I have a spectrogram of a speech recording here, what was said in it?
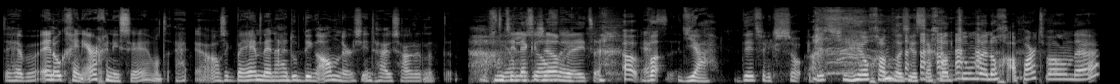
te hebben. En ook geen ergernissen, hè? want hij- als ik bij hem ben en hij doet dingen anders in het huishouden, dat dat Moet hij lekker zelf weten. Oh, wa- ja, dit vind ik zo. Dit is heel grappig dat je dit zegt. Want toen we nog apart woonden,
